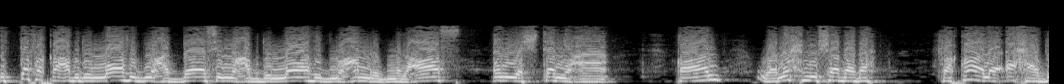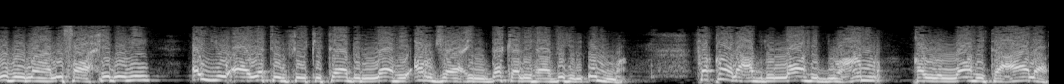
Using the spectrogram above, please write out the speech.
اتفق عبد الله بن عباس وعبد الله بن عمرو بن العاص أن يجتمعا قال ونحن شببة. فقال أحدهما لصاحبه أي آية في كتاب الله أرجى عندك لهذه الأمة؟ فقال عبد الله بن عمرو قول الله تعالى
